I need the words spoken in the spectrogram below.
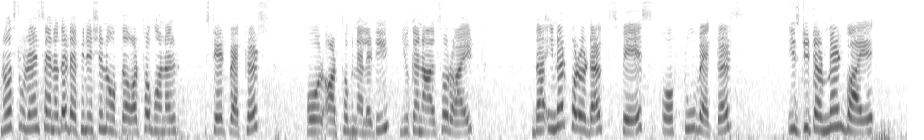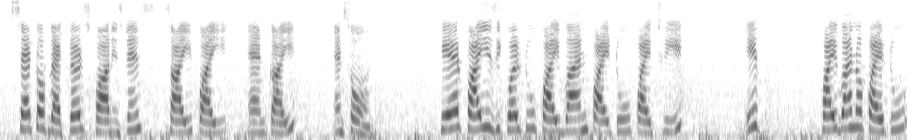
Now students another definition of the orthogonal state vectors or orthogonality you can also write the inner product space of two vectors is determined by set of vectors for instance psi, phi and chi and so on. here phi is equal to phi 1 phi 2 phi 3 if phi 1 or phi 2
